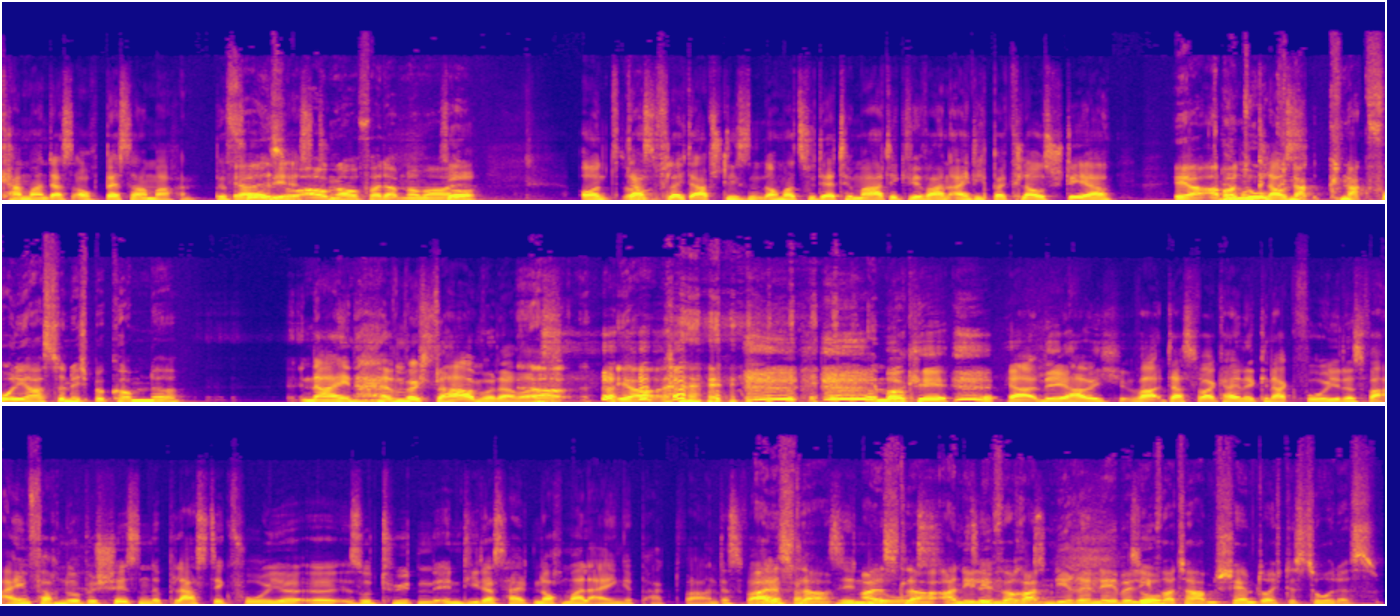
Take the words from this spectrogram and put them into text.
kann man das auch besser machen, bevor Ja, wir so, es Augen tun. auf, verdammt nochmal. So. Und das vielleicht abschließend nochmal zu der Thematik. Wir waren eigentlich bei Klaus Stehr. Ja, aber Ähm, du, Klaus- Knack, Knackfolie hast du nicht bekommen, ne? Nein, möchtest du haben oder was? Ja. Immer. Okay, ja, nee, habe ich. War, das war keine Knackfolie, das war einfach nur beschissene Plastikfolie, äh, so Tüten, in die das halt nochmal eingepackt war. Und das war Alles klar, sinnlos. alles klar. An die sinnlos. Lieferanten, die René beliefert haben, schämt euch des Todes.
